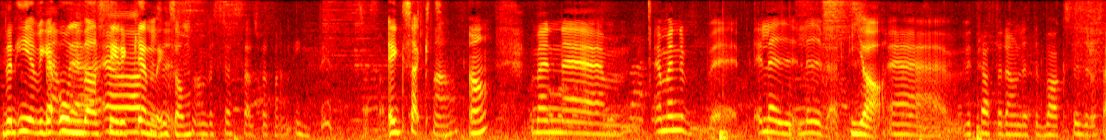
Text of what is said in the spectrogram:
den eviga onda cirkeln ja, precis. liksom. Man blir stressad för att man inte är stressad. Exakt. Ja. Ja. Men, ehm, ja men eh, LA-livet. Ja. Eh, vi pratade om lite baksidor och så.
